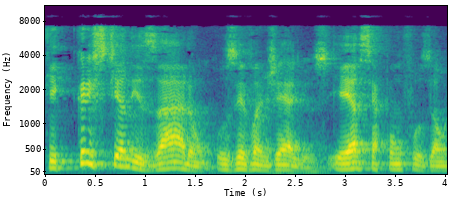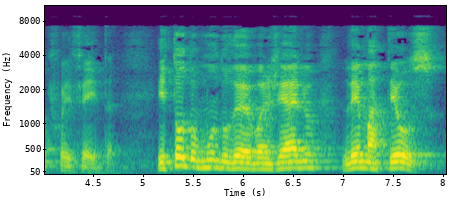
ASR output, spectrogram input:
que cristianizaram os evangelhos, e essa é a confusão que foi feita. E todo mundo lê o evangelho, lê Mateus,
